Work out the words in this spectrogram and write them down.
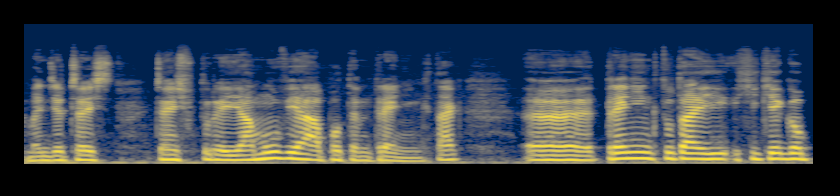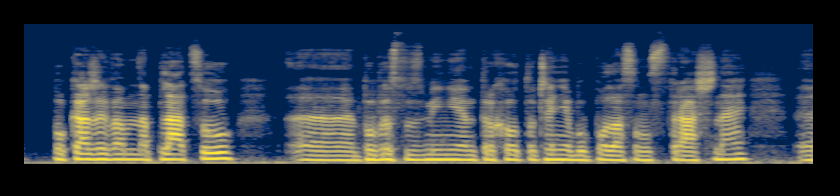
Będzie część, część, w której ja mówię, a potem trening, tak? E, trening tutaj Hikiego pokażę Wam na placu. E, po prostu zmieniłem trochę otoczenie, bo pola są straszne. E,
